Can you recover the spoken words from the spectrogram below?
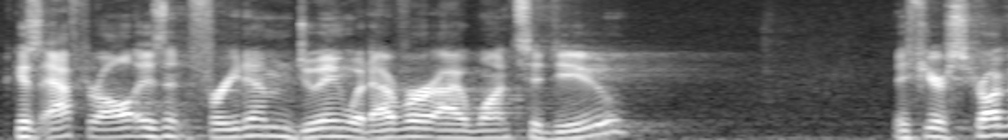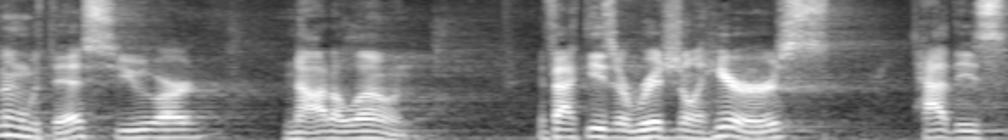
Because after all, isn't freedom doing whatever I want to do? If you're struggling with this, you are not alone. In fact, these original hearers had these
